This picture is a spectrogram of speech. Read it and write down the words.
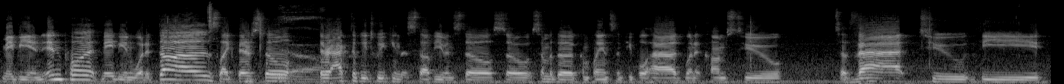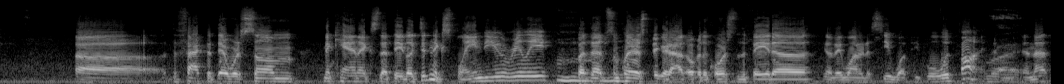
maybe in input maybe in what it does like they're still yeah. they're actively tweaking this stuff even still so some of the complaints that people had when it comes to to that to the uh, the fact that there were some mechanics that they like didn't explain to you really, mm-hmm, but that mm-hmm. some players figured out over the course of the beta. You know, they wanted to see what people would find, right. and, and that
